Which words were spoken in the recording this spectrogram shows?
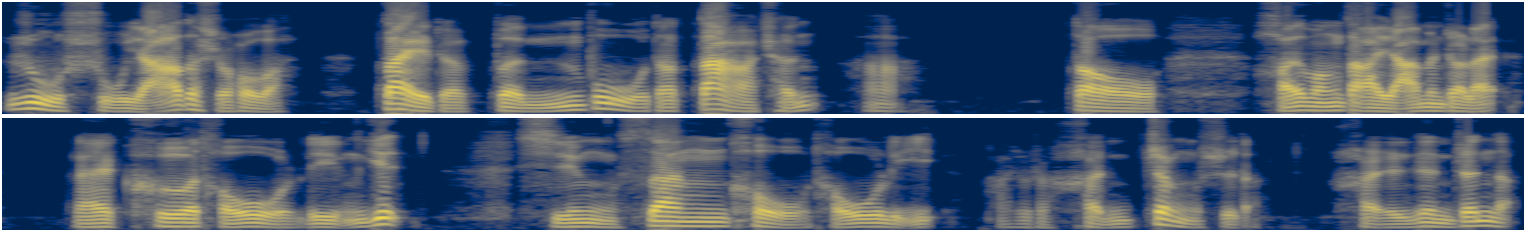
入署衙的时候啊，带着本部的大臣啊，到韩王大衙门这来，来磕头领印，行三叩头礼。啊，就是很正式的、很认真的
